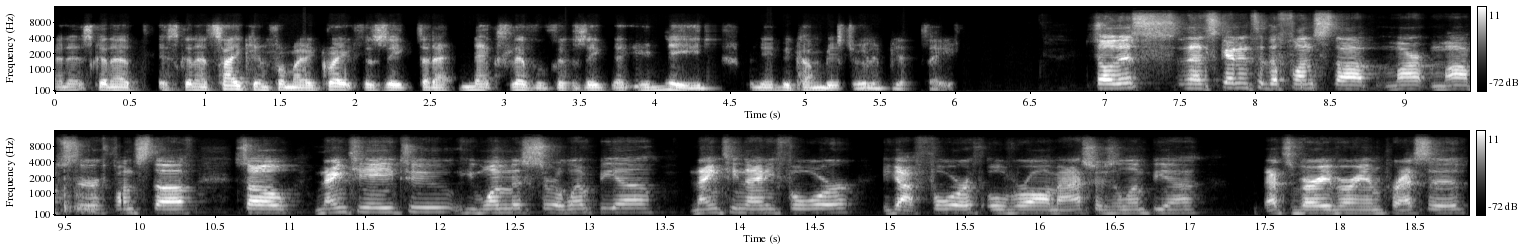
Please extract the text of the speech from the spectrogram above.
and it's going to it's going to take him from a great physique to that next level physique that you need when you become Mr. Olympia, Steve. So this let's get into the fun stuff, Mark Mobster, fun stuff. So 1982, he won Mr. Olympia. 1994, he got fourth overall Masters Olympia. That's very, very impressive.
